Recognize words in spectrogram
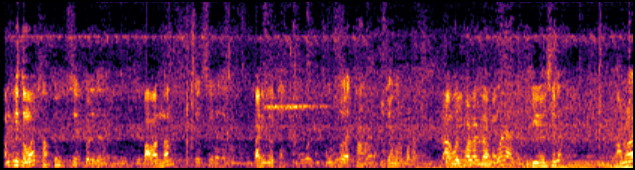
নাম কি তোমার? চেক করে দেবো। বাবার নাম? বাড়ি কোথায়? পুরসুরা থানা জঙ্গলপাড়া। জঙ্গলপাড়া গ্রামে? কী হয়েছিল? আমরা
